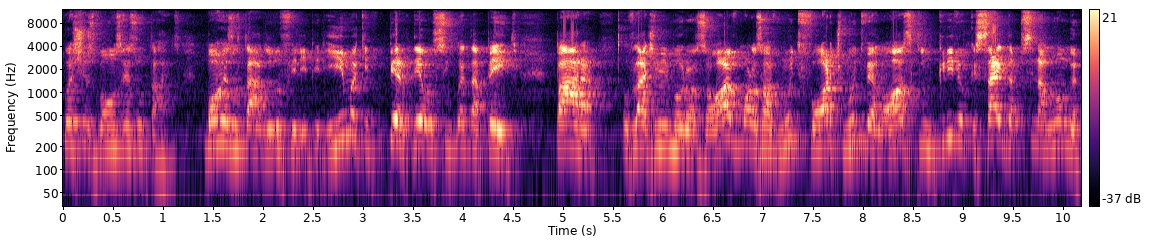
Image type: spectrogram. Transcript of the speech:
com estes bons resultados. Bom resultado do Felipe Lima, que perdeu os 50 peito para o Vladimir Morozov. Morozov muito forte, muito veloz, que incrível que sai da piscina longa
